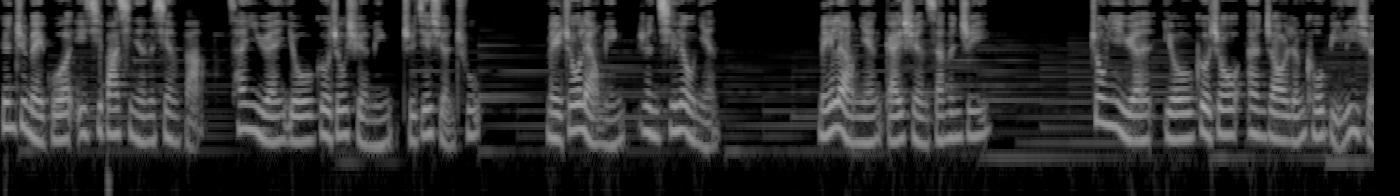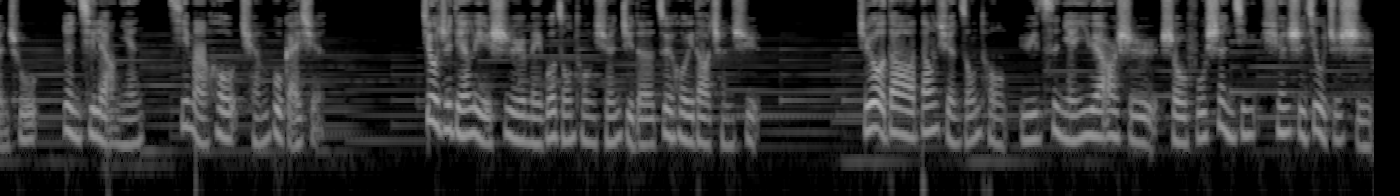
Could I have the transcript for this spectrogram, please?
根据美国1787年的宪法，参议员由各州选民直接选出，每州两名，任期六年，每两年改选三分之一。众议员由各州按照人口比例选出，任期两年，期满后全部改选。就职典礼是美国总统选举的最后一道程序，只有到当选总统于次年一月二十日手扶圣经宣誓就职时，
